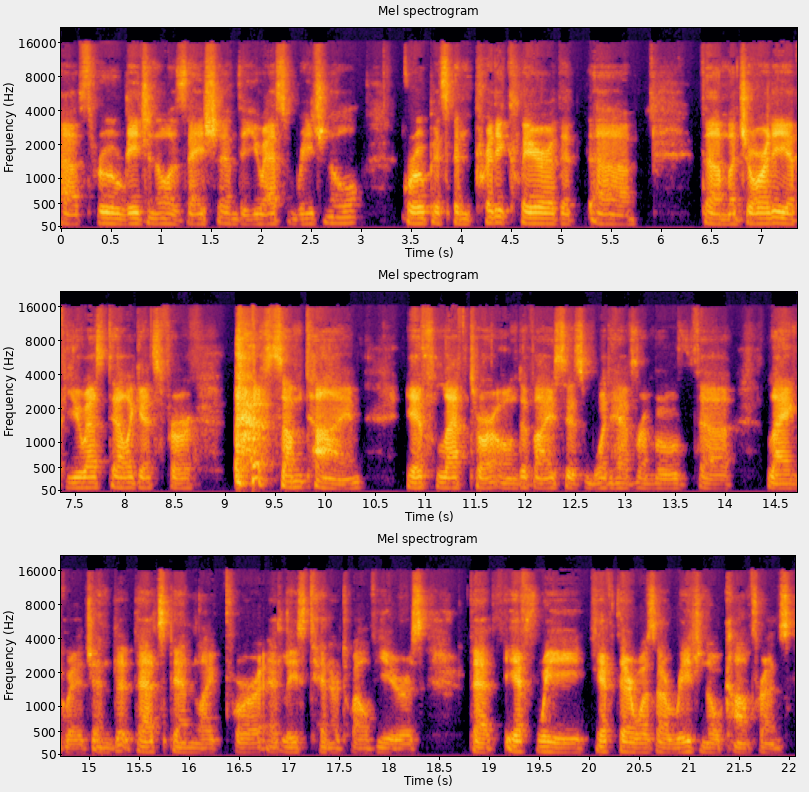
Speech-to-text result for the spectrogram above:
uh, through regionalization, the U.S. regional group, it's been pretty clear that uh, the majority of U.S. delegates for some time, if left to our own devices, would have removed the language. And th- that's been like for at least 10 or 12 years that if we if there was a regional conference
